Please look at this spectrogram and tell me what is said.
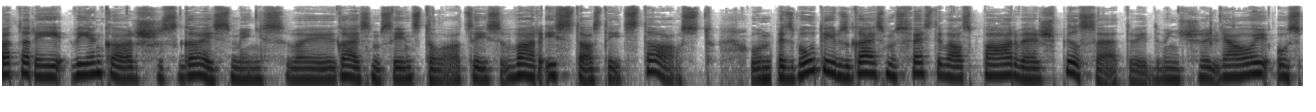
Pat arī vienkāršas gaismiņas vai gaismas instalācijas var izstāstīt stāstu. Un pēc būtības gaismas festivāls pārvērš pilsētvidu. Viņš ļauj uz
